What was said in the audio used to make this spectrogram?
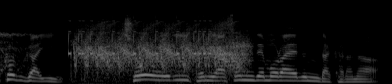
喜ぶがいい。超エリートに遊んでもらえるんだからな。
